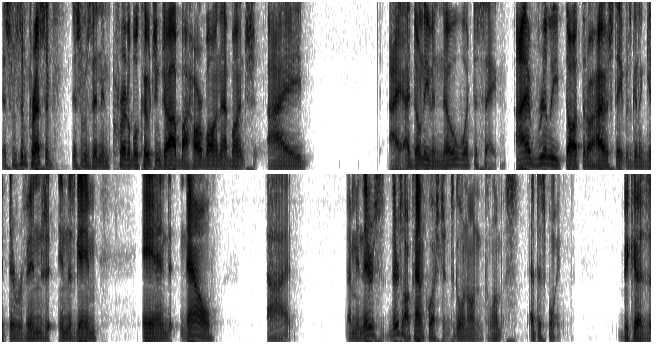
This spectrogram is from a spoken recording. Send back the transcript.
this was impressive. This was an incredible coaching job by Harbaugh and that bunch. I, I, I don't even know what to say. I really thought that Ohio State was going to get their revenge in this game, and now, uh, I mean, there's there's all kind of questions going on in Columbus at this point because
